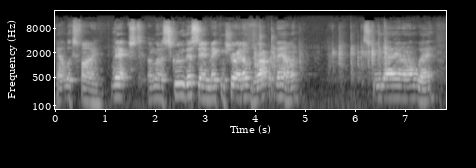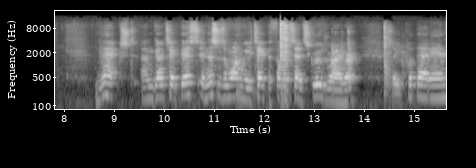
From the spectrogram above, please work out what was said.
That looks fine. Next, I'm going to screw this in, making sure I don't drop it down. Screw that in all the way. Next, I'm going to take this, and this is the one where you take the Phillips head screwdriver. So you put that in,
